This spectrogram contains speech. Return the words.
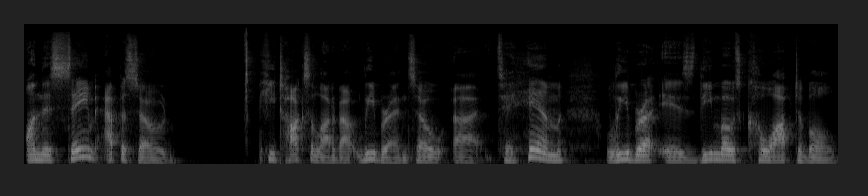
on this same episode, he talks a lot about Libra, and so uh, to him, Libra is the most co-optable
